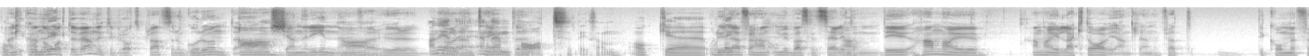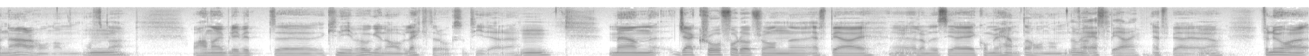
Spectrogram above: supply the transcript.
Och, Han, han och återvänder till brottsplatsen och går runt där Ja. och känner in Ja. ungefär hur han är en, en empat. Liksom. Och, eh, och Och det är därför han, om vi bara ska säga lite om, det är ju, han, har ju, han har ju lagt av egentligen för att det kommer för nära honom ofta. Mm. Och han har ju blivit eh, knivhuggen av Lecter också tidigare. Mm. Men Jack Crawford då från eh, FBI, eh, eller om det är CIA, kommer ju hämta honom. Mm. De är FBI. FBI är det, ja. För nu har,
